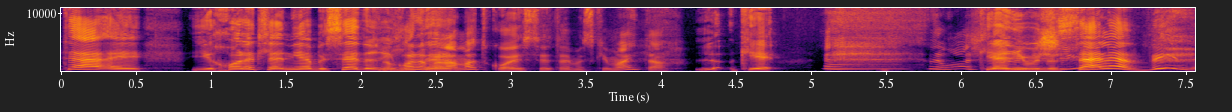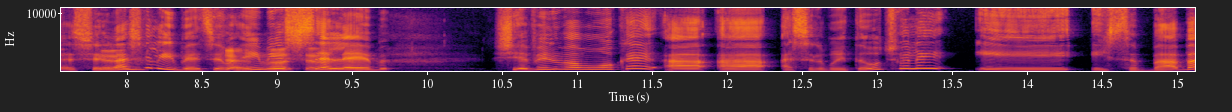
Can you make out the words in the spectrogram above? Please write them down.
את היכולת להניע בסדר. נכון, אבל למה את כועסת? אני מסכימה איתך. לא, כי... כי אני מנסה להבין, השאלה כן. שלי היא בעצם, כן, האם יש סלב שהבינו ואמרו, אוקיי, הסלבריטאות שלי היא סבבה,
